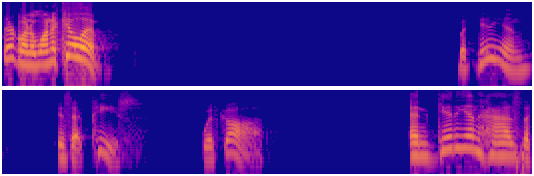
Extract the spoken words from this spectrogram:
they're going to want to kill him. But Gideon is at peace with God. And Gideon has the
